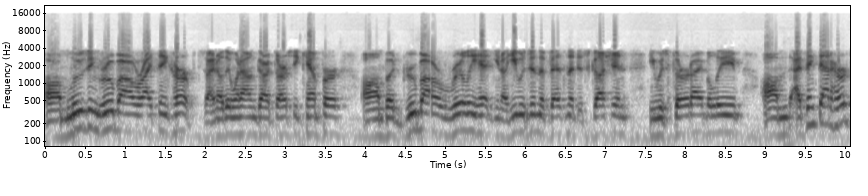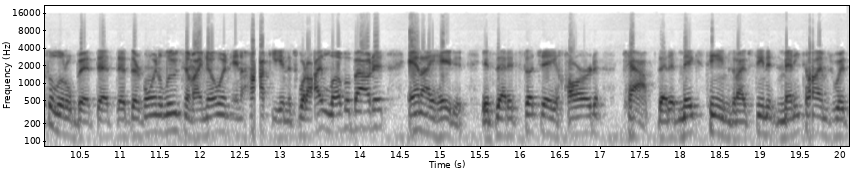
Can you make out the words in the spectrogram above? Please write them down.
Um, losing Grubauer, I think, hurts. I know they went out and got Darcy Kuemper, um, but Grubauer really had, you know, he was in the Vezina discussion. He was third, I believe. Um, I think that hurts a little bit that, that they're going to lose him. I know in, in hockey, and it's what I love about it, and I hate it. It's that it's such a hard cap that it makes teams, and I've seen it many times with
